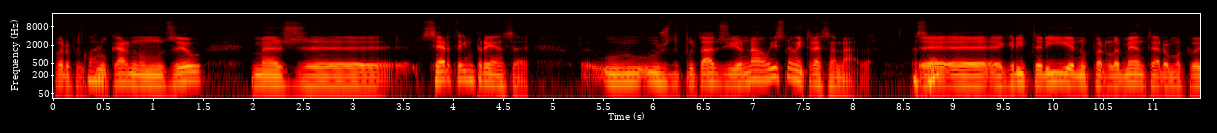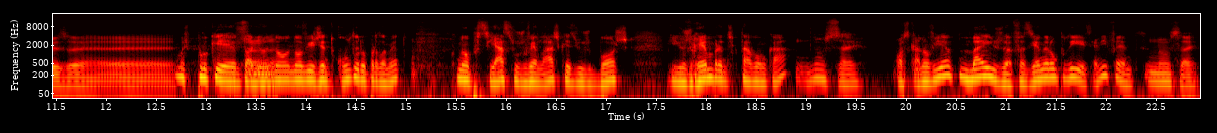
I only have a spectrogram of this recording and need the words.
para claro. colocar num museu, mas uh, certa imprensa, o, os deputados diziam, não, isso não interessa nada. A, a, gritaria no Parlamento era uma coisa. Mas porquê, António? Não, não havia gente culta no Parlamento? Que não apreciasse os Velázquez e os Bosch e os Rembrandts que estavam cá? Não sei. Ou se cá não havia meios, a Fazenda não podia, isso é diferente. Não sei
